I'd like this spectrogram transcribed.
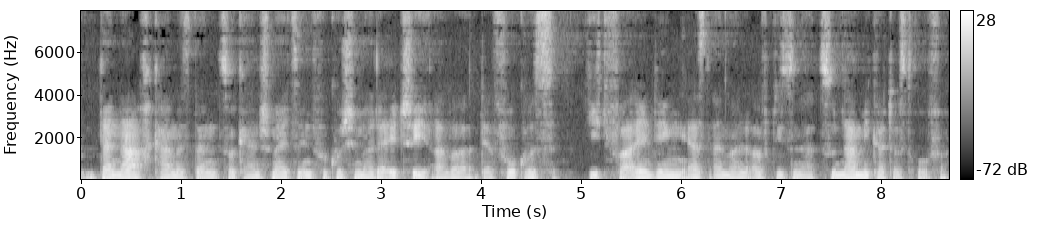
Danach kam es dann zur Kernschmelze in Fukushima Daiichi, aber der Fokus liegt vor allen Dingen erst einmal auf dieser Tsunami-Katastrophe.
